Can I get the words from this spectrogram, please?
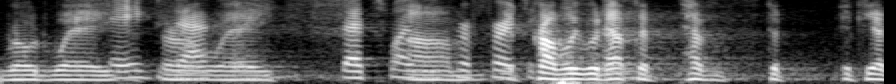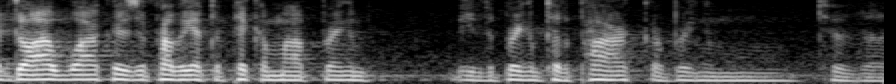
roadway, thoroughway. Exactly. That's why we Um, prefer to. It probably keep would have to have, the if you have dog walkers, you probably have to pick them up, bring them, either bring them to the park or bring them to the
